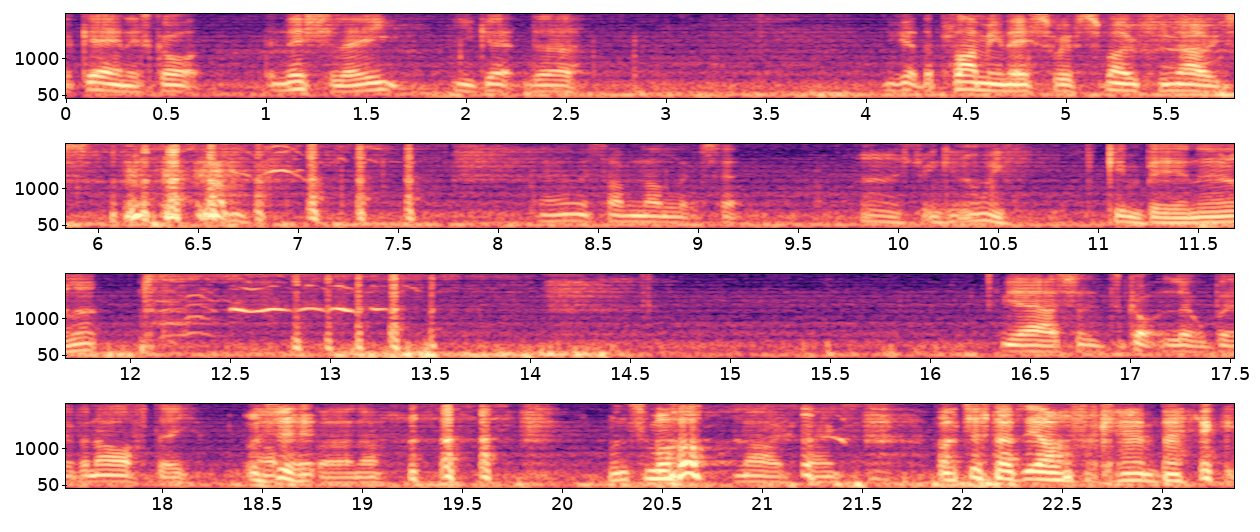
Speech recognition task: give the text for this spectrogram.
Again, it's got initially you get the you get the plumminess with smoky notes. and let's have another look sip. Oh, he's drinking all my fucking beer now, look. Yeah, so it's got a little bit of an afty it? afterburner. Once more? No, thanks. I'll just have the half a can back.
